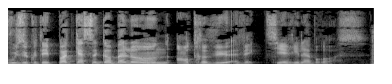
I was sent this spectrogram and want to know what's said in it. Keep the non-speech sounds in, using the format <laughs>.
Vous écoutez Podcast Gobaloon, entrevue avec Thierry Labrosse.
